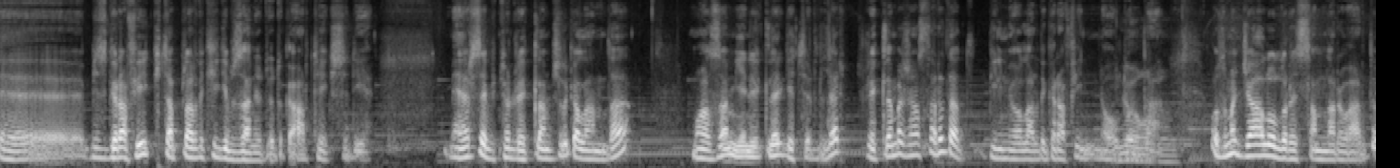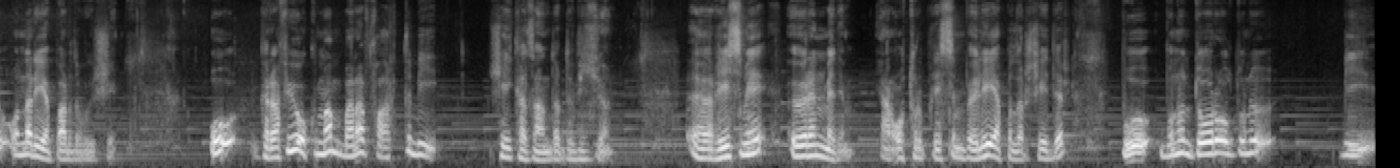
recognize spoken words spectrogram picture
E, biz grafiği kitaplardaki gibi zannediyorduk artı eksi diye. Meğerse bütün reklamcılık alanında muazzam yenilikler getirdiler. Reklam ajansları da bilmiyorlardı grafiğin ne olduğunu. olduğunu. O zaman Cağaloğlu ressamları vardı. Onları yapardı bu işi. O grafiği okumam bana farklı bir şey kazandırdı, vizyon. Ee, resmi öğrenmedim. Yani oturup resim böyle yapılır şeydir. Bu bunun doğru olduğunu bir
